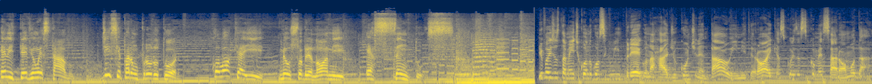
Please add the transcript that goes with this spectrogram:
ele teve um estalo. Disse para um produtor: coloque aí, meu sobrenome é Santos. E foi justamente quando conseguiu um emprego na Rádio Continental em Niterói que as coisas começaram a mudar.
